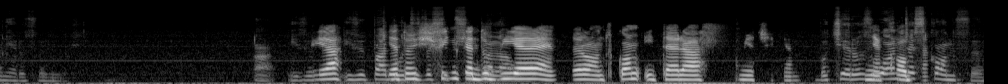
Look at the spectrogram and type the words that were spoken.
O nie, rozwaliło się. A, i, wy, Ja- i wypadło Ja tą świnkę dobiję rączką i teraz mieczykiem. Bo cię Nie, rozłączę kopę. z konfy.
